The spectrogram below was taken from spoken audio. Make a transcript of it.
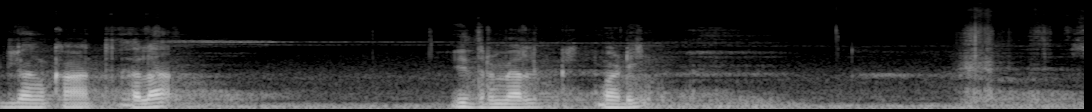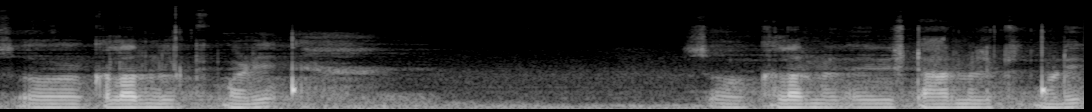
ಇಲ್ಲೊಂದು ಕಾಣ್ತದಲ್ಲ? ಇದ್ರ ಮೇಲೆ ಕ್ಲಿಕ್ ಮಾಡಿ. ಸೊ ಕಲರ್ ಮೇಲೆ ಕ್ಲಿಕ್ ಮಾಡಿ. ಸೊ ಕಲರ್ ಮೇಲೆ ಸ್ಟಾರ್ ಮೇಲೆ ಕ್ಲಿಕ್ ಮಾಡಿ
